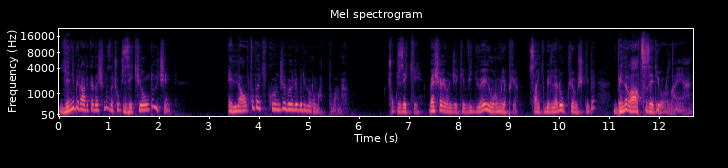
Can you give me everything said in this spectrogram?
Yeni bir arkadaşımız da çok zeki olduğu için 56 dakika önce böyle bir yorum attı bana. Çok zeki. 5 ay önceki videoya yorum yapıyor. Sanki birileri okuyormuş gibi. Beni rahatsız ediyor oradan yani.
